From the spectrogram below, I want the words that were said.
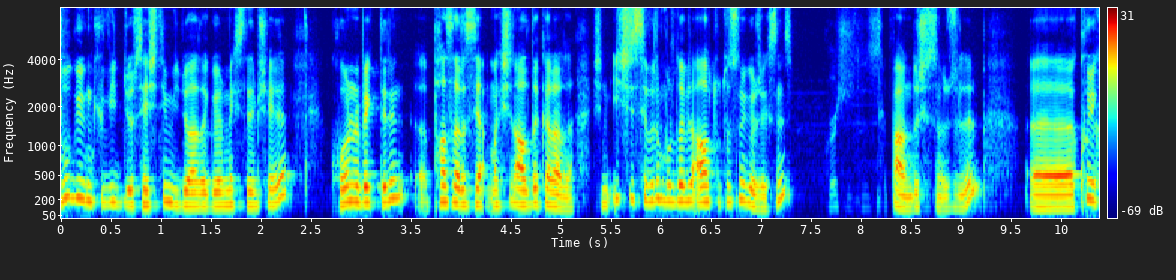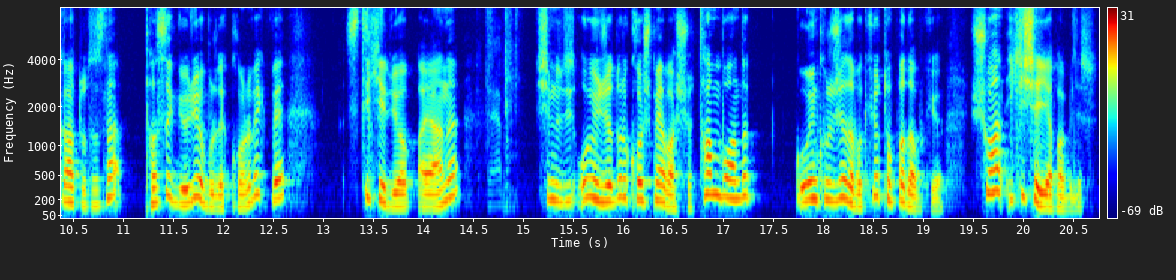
bugünkü video seçtiğim videolarda görmek istediğim şey de cornerback'lerin, eee, pas arası yapmak için aldığı kararlar. Şimdi iç receiver'ın burada bir out rotasını göreceksiniz. Pardon dışısını özür dilerim. Eee, quick out rotasına pası görüyor buradaki cornerback ve stick ediyor ayağını. Şimdi oyuncuya doğru koşmaya başlıyor. Tam bu anda oyun kurucuya da bakıyor, topa da bakıyor. Şu an 2 şey yapabilir.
